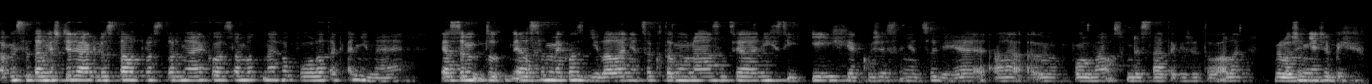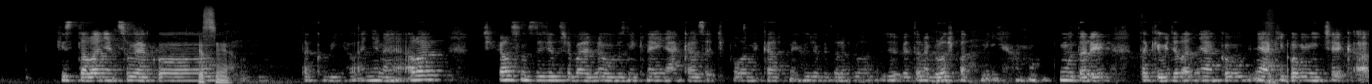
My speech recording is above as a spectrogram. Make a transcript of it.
aby se tam ještě nějak dostal prostor na jako samotného póla, tak ani ne. Já jsem, to, já jsem jako sdílela něco k tomu na sociálních sítích, jako že se něco děje a Paul má 80, takže to ale vyloženě, že bych chystala něco jako Jasně. Takového ani ne, ale Čekal jsem si, že třeba jednou vznikne nějaká zeď Paula McCartneyho, že by to nebylo, že by to nebylo špatný. Mu tady taky udělat nějakou, nějaký pomníček. A,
